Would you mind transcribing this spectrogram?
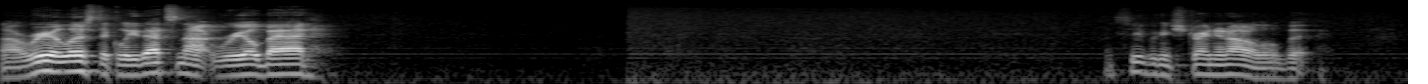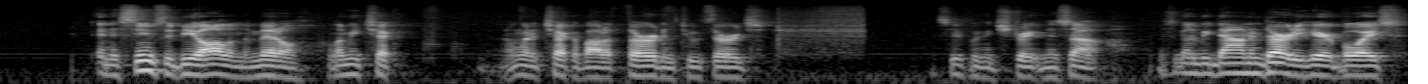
Now realistically, that's not real bad. Let's see if we can straighten it out a little bit. and it seems to be all in the middle. Let me check. I'm going to check about a third and two thirds. Let's see if we can straighten this out. This is going to be down and dirty here, boys.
